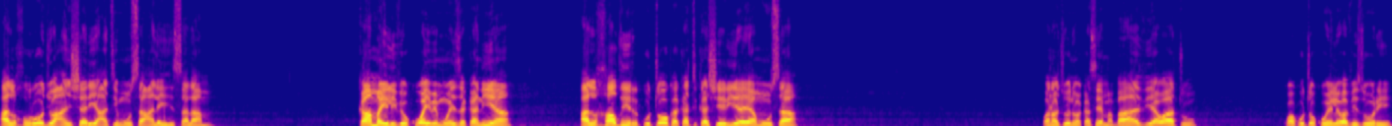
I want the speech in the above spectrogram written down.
al-khuruj an shari'ati Musa alayhi salam. Kama ilivyokuwa imemwezekania al-khadir kutoka katika sheria ya Musa wanachuoni wakasema baadhi ya watu kwa kuto kuelewa vizuri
